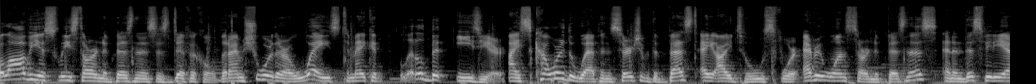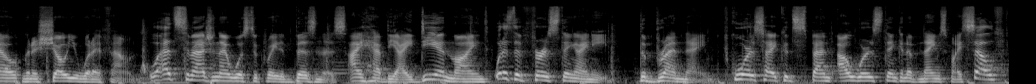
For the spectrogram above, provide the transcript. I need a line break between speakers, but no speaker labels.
Well, obviously starting a business is difficult, but I'm sure there are ways to make it a little bit easier. I scoured the web in search of the best AI tools for everyone starting a business, and in this video, I'm gonna show you what I found. Let's imagine I was to create a business. I have the idea in mind. What is the first thing I need? The brand name. Of course, I could spend hours thinking of names myself,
